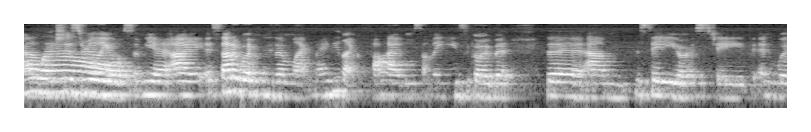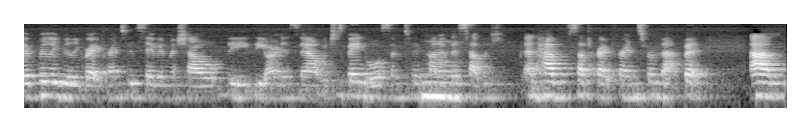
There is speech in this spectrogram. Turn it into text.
Um, oh, wow. Which is really awesome. Yeah, I started working with them like maybe like five or something years ago, but the um, the CEO Steve and we're really really great friends with Steve and Michelle, the the owners now, which has been awesome to kind mm. of establish and have such great friends from that. But um,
